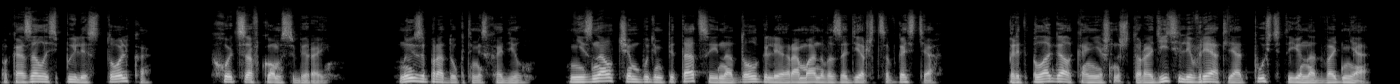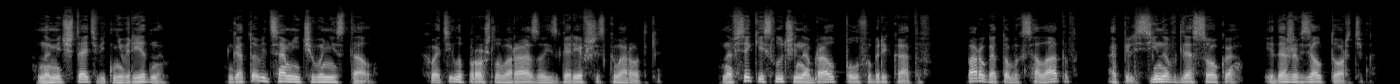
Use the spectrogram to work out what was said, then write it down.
Показалось пыли столько, Хоть совком собирай. Ну и за продуктами сходил. Не знал, чем будем питаться и надолго ли Романова задержится в гостях. Предполагал, конечно, что родители вряд ли отпустят ее на два дня, но мечтать ведь не вредно. Готовить сам ничего не стал. Хватило прошлого раза из горевшей сковородки. На всякий случай набрал полуфабрикатов, пару готовых салатов, апельсинов для сока и даже взял тортик.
